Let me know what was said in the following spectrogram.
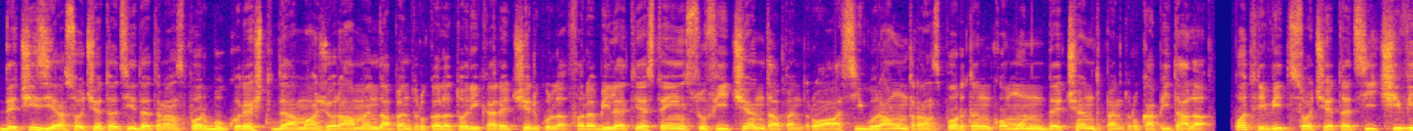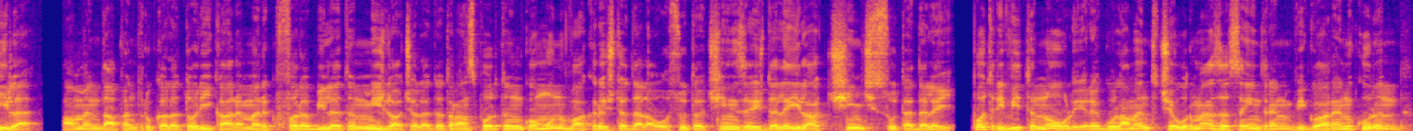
Decizia Societății de Transport București de a majora amenda pentru călătorii care circulă fără bilet este insuficientă pentru a asigura un transport în comun decent pentru capitală, potrivit societății civile. Amenda pentru călătorii care merg fără bilet în mijloacele de transport în comun va crește de la 150 de lei la 500 de lei, potrivit noului regulament ce urmează să intre în vigoare în curând.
